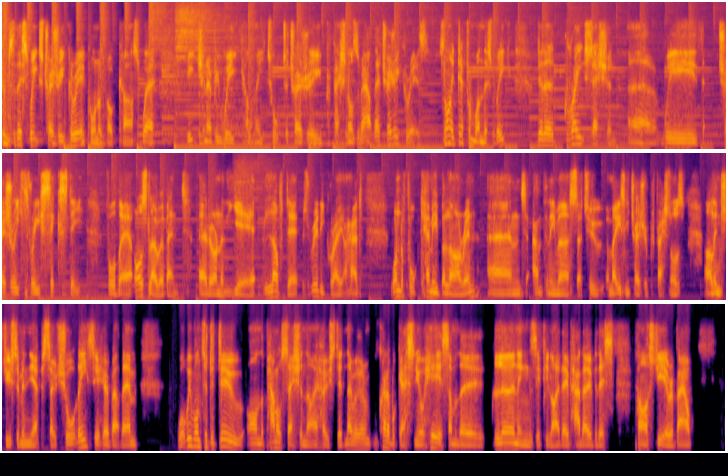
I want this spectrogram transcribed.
Welcome to this week's Treasury Career Corner podcast, where each and every week I talk to Treasury professionals about their Treasury careers. Slightly different one this week. Did a great session uh, with Treasury 360 for their Oslo event earlier on in the year. Loved it. It was really great. I had wonderful Kemi Balarin and Anthony Mercer, two amazing Treasury professionals. I'll introduce them in the episode shortly, so you hear about them what we wanted to do on the panel session that I hosted, and they were incredible guests, and you'll hear some of the learnings, if you like, they've had over this past year about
